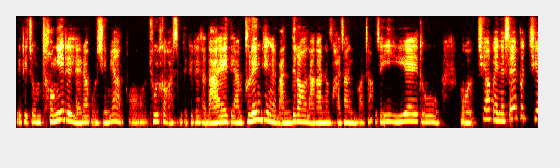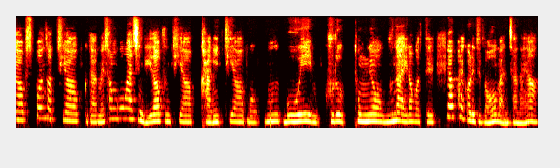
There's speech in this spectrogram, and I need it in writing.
이렇게 좀 정의를 내려보시면 어, 좋을 것 같습니다. 그래서 나에 대한 branding을 만들어 나가는 과정인 거죠. 그래서 이 이외에도 뭐 T-up에는 셀프 T-up, 스폰서 T-up, 그 다음에 성공하신 리더분 T-up, 강의 T-up, 뭐 모임, 그룹, 동료, 문화 이런 것들 T-up 할 거리도 너무 많잖아요.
